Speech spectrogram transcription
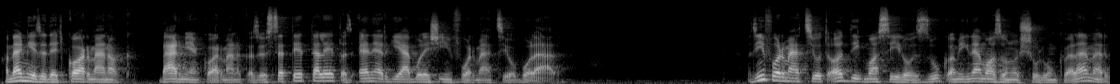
Ha megnézed egy karmának, bármilyen karmának az összetételét, az energiából és információból áll. Az információt addig masszírozzuk, amíg nem azonosulunk vele, mert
